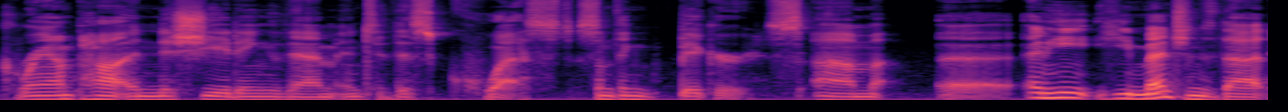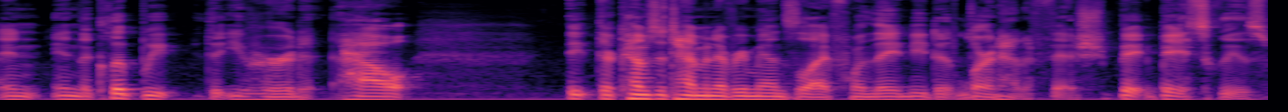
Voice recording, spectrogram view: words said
grandpa initiating them into this quest something bigger um uh, and he he mentions that in in the clip we that you heard how it, there comes a time in every man's life when they need to learn how to fish ba- basically is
